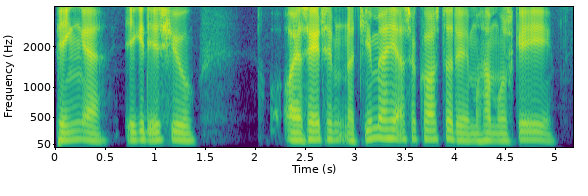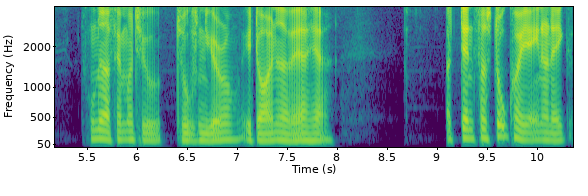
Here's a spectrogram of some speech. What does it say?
Penge er ikke et issue. Og jeg sagde til dem, når Jim er her, så koster det ham måske 125.000 euro i døgnet at være her. Og den forstod koreanerne ikke.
